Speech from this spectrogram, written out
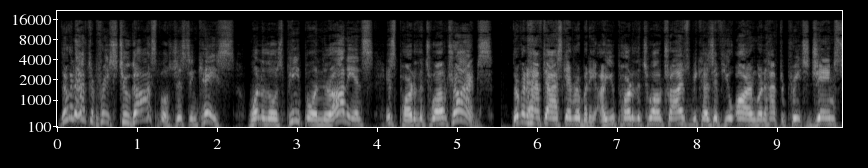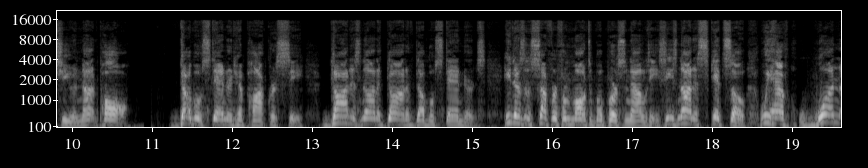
they're going to have to preach two gospels just in case one of those people in their audience is part of the 12 tribes. They're going to have to ask everybody, are you part of the 12 tribes? Because if you are, I'm going to have to preach James to you and not Paul. Double standard hypocrisy. God is not a God of double standards. He doesn't suffer from multiple personalities. He's not a schizo. We have one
